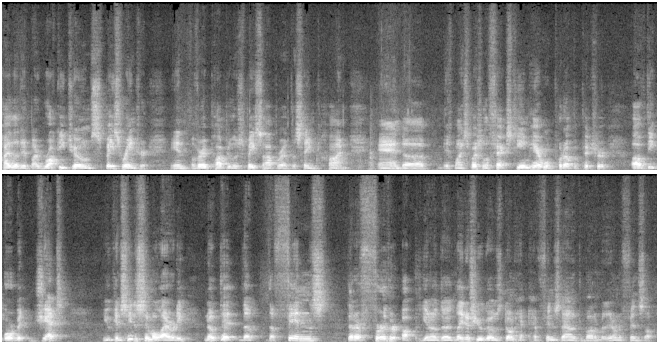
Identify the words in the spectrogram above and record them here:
piloted by Rocky Jones, Space Ranger, in a very popular space opera at the same time. And uh, if my special effects team here will put up a picture of the Orbit jet, you can see the similarity. Note that the, the fins that are further up, you know, the latest Hugos don't ha have fins down at the bottom, but they don't have fins up.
